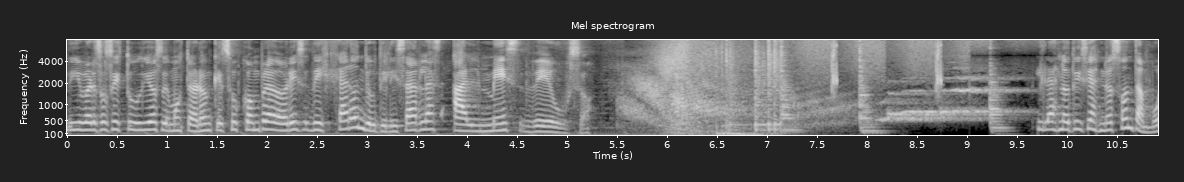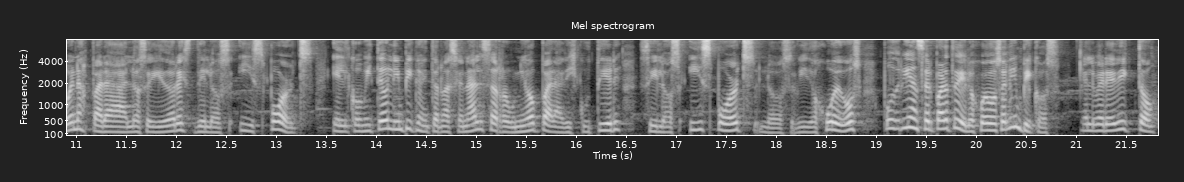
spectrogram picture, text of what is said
diversos estudios demostraron que sus compradores dejaron de utilizarlas al mes de uso. Y las noticias no son tan buenas para los seguidores de los esports. El Comité Olímpico Internacional se reunió para discutir si los esports, los videojuegos, podrían ser parte de los Juegos Olímpicos. El veredicto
